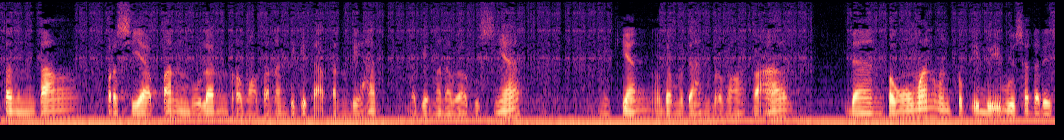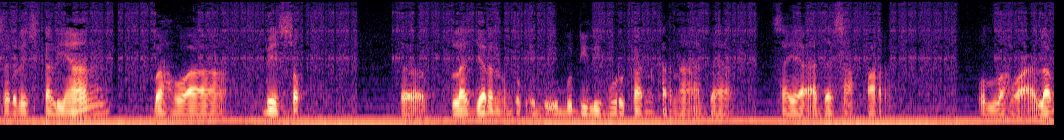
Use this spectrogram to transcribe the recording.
tentang persiapan bulan Ramadan nanti kita akan lihat bagaimana bagusnya demikian mudah-mudahan bermanfaat dan pengumuman untuk ibu-ibu saudari-saudari sekalian bahwa besok eh, pelajaran untuk ibu-ibu diliburkan karena ada saya ada safar. Wallahu alam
